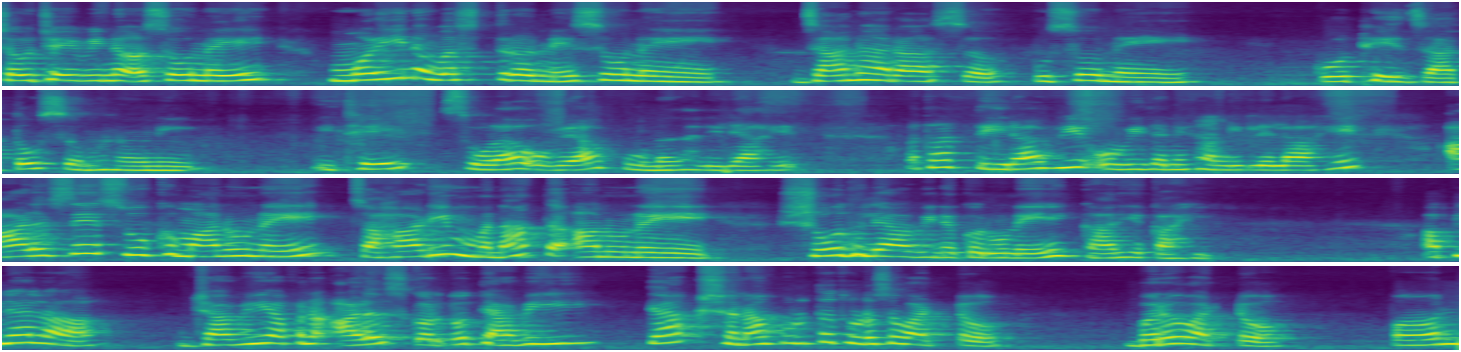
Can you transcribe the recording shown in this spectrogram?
शौचे विन असो नये मळीन वस्त्र नेसो नये जाणारास पुसो नये कोठे जातोस म्हणवणे इथे सोळा ओव्या पूर्ण झालेल्या आहेत. आता तेरावी ओवी त्यांनी सांगितलेलं आहे आळसे सुख मानू नये चहाडी मनात आणू नये शोधल्या विन करू नये कार्य काही. आपल्याला ज्यावेळी आपण आळस करतो त्यावेळी त्या क्षणापुरतं थोडंसं वाटतं बरं वाटतं पण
